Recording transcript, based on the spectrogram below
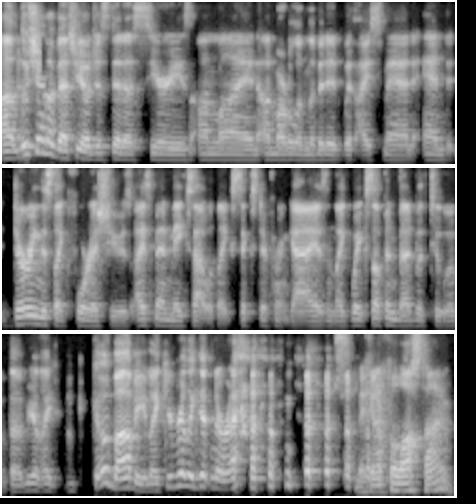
Uh, Luciano Vecchio just did a series online on Marvel Unlimited with Iceman, and during this like four issues, Iceman makes out with like six different guys and like wakes up in bed with two of them. You're like, go Bobby, like you're really getting around. Making up for lost time.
